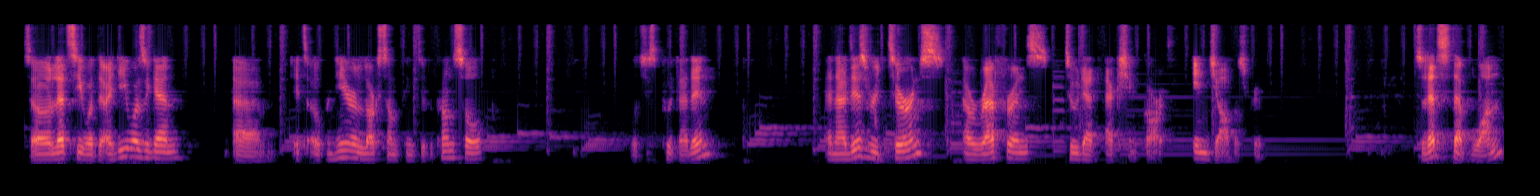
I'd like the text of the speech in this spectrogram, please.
So let's see what the ID was again. Um, it's open here, log something to the console. We'll just put that in. And now this returns a reference to that action card in JavaScript. So that's step one.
